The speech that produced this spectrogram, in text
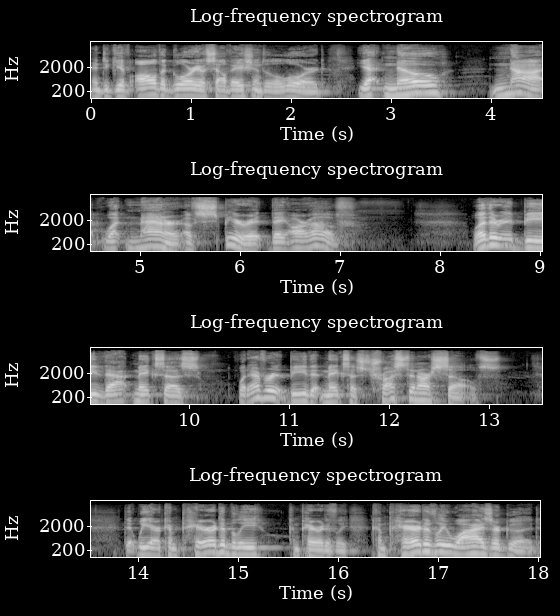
and to give all the glory of salvation to the Lord, yet know not what manner of spirit they are of. Whether it be that makes us, whatever it be that makes us trust in ourselves, that we are comparatively, comparatively, comparatively wise or good,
